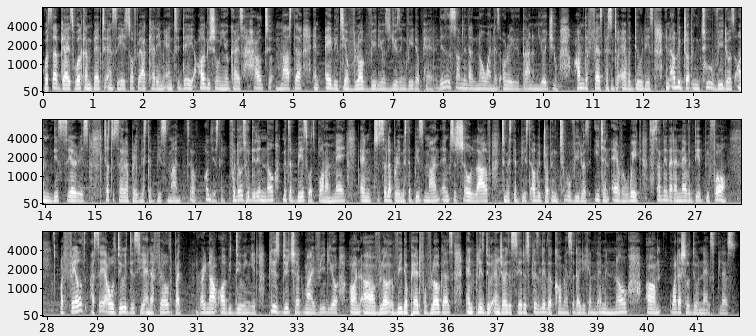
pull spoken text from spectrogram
what's up guys? Welcome back to nch software academy and today i'll be showing you guys how to master and edit your vlog videos using videopad. This is something that no one has already done on youtube. I'm the first person to ever do this and i'll be dropping two videos on this series just to celebrate mr beast month. So obviously for those who didn't know mr beast was born on may and to celebrate mr beast month and to show love to mr beast i'll be dropping two videos each and every week something that i never did before I failed. I say I will do it this year and I failed, but right now I'll be doing it. Please do check my video on uh, vlog videopad for vloggers and please do enjoy the series. Please leave the comments so that you can let me know um, what I shall do next. Please.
